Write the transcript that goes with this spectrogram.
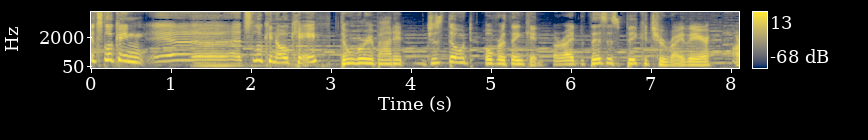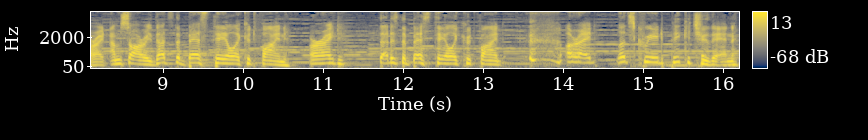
It's looking uh, it's looking okay. Don't worry about it. Just don't overthink it. All right? This is Pikachu right there. All right. I'm sorry. That's the best tail I could find. All right? That is the best tail I could find. All right. Let's create Pikachu then.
